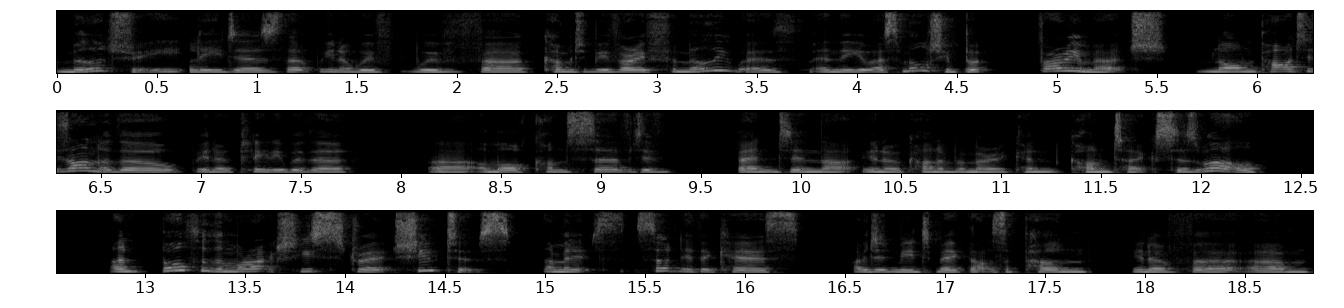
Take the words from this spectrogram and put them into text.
military leaders that you know we've we've uh, come to be very familiar with in the U.S. military, but very much non-partisan, although you know clearly with a uh, a more conservative bent in that, you know, kind of American context as well. And both of them were actually straight shooters. I mean, it's certainly the case. I didn't mean to make that as a pun, you know, for um,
